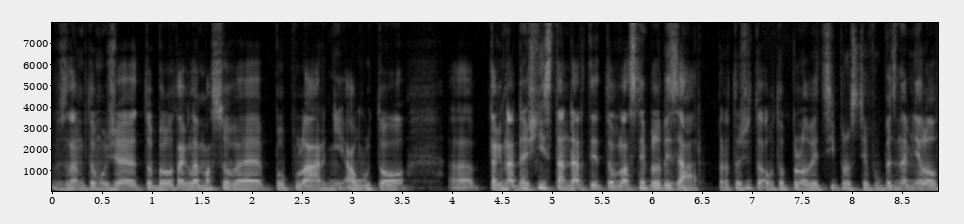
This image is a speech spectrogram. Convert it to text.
vzhledem k tomu, že to bylo takhle masové, populární auto, eh, tak na dnešní standardy to vlastně byl bizár, protože to auto plno věcí prostě vůbec nemělo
